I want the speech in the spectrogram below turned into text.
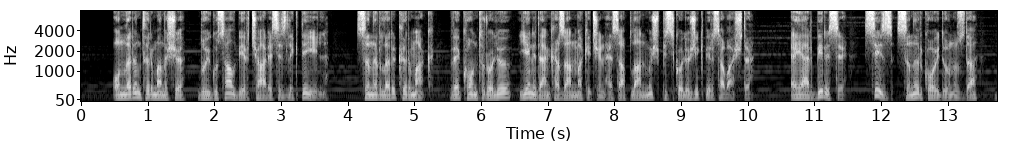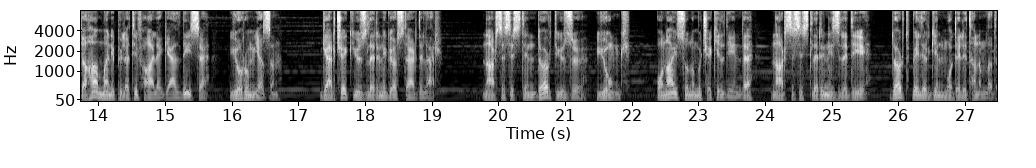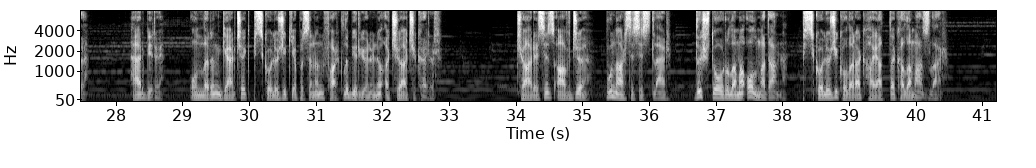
Onların tırmanışı duygusal bir çaresizlik değil, sınırları kırmak ve kontrolü yeniden kazanmak için hesaplanmış psikolojik bir savaştı. Eğer birisi siz sınır koyduğunuzda daha manipülatif hale geldiyse yorum yazın. Gerçek yüzlerini gösterdiler. Narsisistin dört yüzü Jung, onay sunumu çekildiğinde narsisistlerin izlediği dört belirgin modeli tanımladı. Her biri onların gerçek psikolojik yapısının farklı bir yönünü açığa çıkarır. Çaresiz avcı, bu narsisistler, dış doğrulama olmadan psikolojik olarak hayatta kalamazlar.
